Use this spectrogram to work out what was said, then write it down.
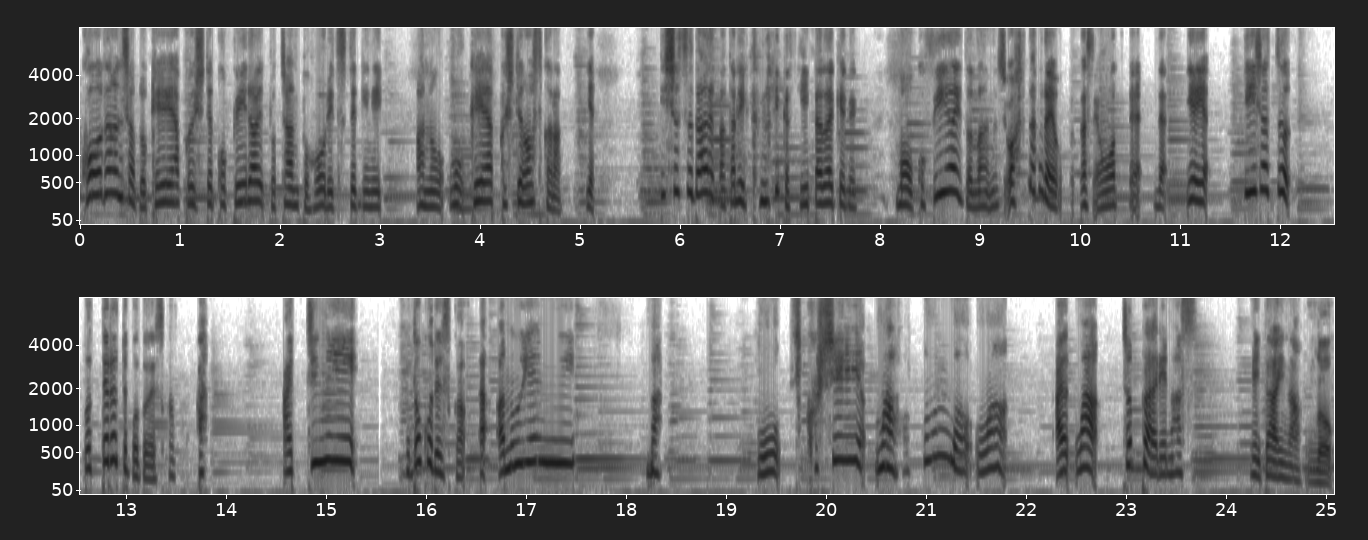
講談社と契約してコピーライトちゃんと法律的に、あの、もう契約してますから。いや、T シャツがあるか誰かないか聞いただけで、もうコピーライトの話終わったんだよ、私思って。でいやいや、T シャツ売ってるってことですか？あ、あっちに、どこですか？あ、あの辺に、まあ、お少し、まあ、ほとんどは、あ、まあ、ちょっとあります。みたいな。の、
